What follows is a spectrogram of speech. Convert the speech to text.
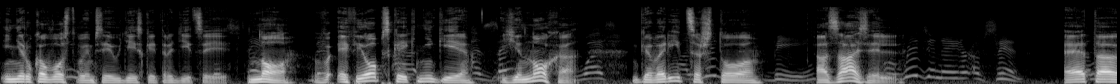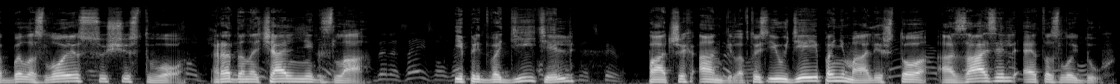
и не руководствуемся иудейской традицией, но в эфиопской книге Еноха говорится, что Азазель — это было злое существо, родоначальник зла и предводитель падших ангелов. То есть иудеи понимали, что Азазель — это злой дух.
